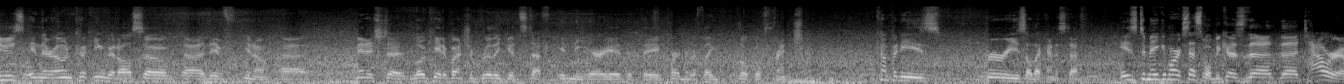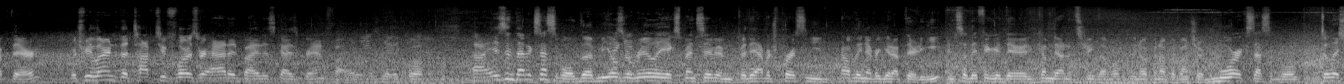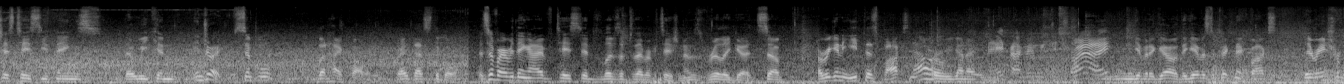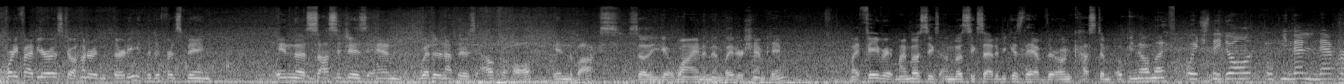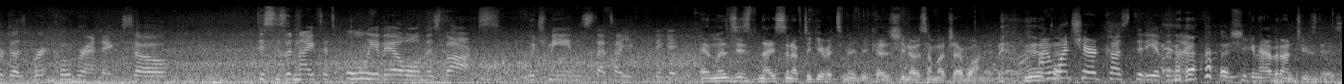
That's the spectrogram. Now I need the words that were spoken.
use in their own cooking, but also uh, they've, you know, uh, managed to locate a bunch of really good stuff in the area that they partner with like local French companies, breweries, all that kind of stuff, is to make it more accessible because the, the tower up there, which we learned the top two floors were added by this guy's grandfather, which is really cool, uh, isn't that accessible. The meals are really expensive and for the average person, you'd probably never get up there to eat. And so they figured they would come down to the street level and open up a bunch of more accessible, delicious, tasty things that we can enjoy. Simple, but high quality, right? That's the goal. And so far, everything I've tasted lives up to that reputation. It was really good. So, are we gonna eat this box now, or are we gonna Maybe, I mean, we can try. and give it a go? They gave us a picnic box. They range from 45 euros to 130. The difference being in the sausages and whether or not there's alcohol in the box. So you get wine and then later champagne. My favorite, my most, ex- I'm most excited because they have their own custom Opinel knife. Which they don't, Opinel never does br- co-branding. So this is a knife that's only available in this box, which means that's how you they get you. And Lindsey's nice enough to give it to me because she knows how much I want it. I want shared custody of the knife. she can have it on Tuesdays.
